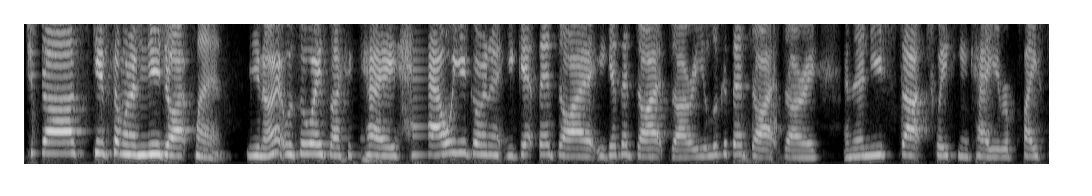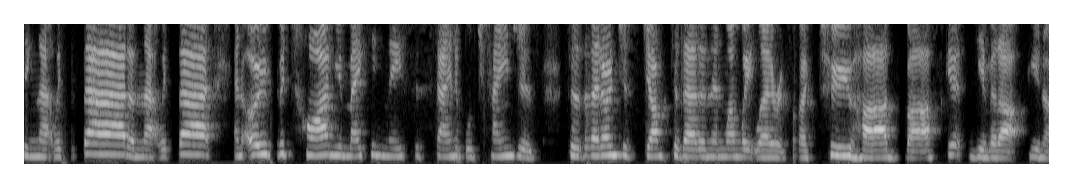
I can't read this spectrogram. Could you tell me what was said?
just give someone a new diet plan you know it was always like okay how are you going to you get their diet you get their diet diary you look at their diet diary and then you start tweaking okay you're replacing that with that and that with that and over time you're making these sustainable changes so that they don't just jump to that and then one week later it's like too hard basket give it up you know?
